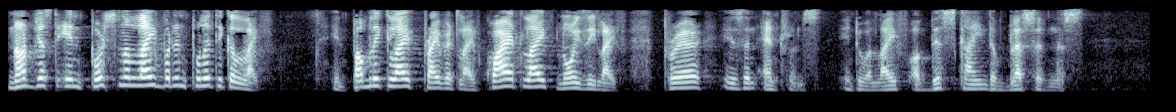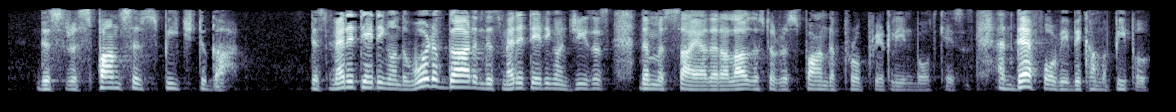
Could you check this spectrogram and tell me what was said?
Not just in personal life, but in political life. In public life, private life. Quiet life, noisy life. Prayer is an entrance into a life of this kind of blessedness. This responsive speech to God. This meditating on the Word of God and this meditating on Jesus, the Messiah, that allows us to respond appropriately in both cases. And therefore, we become a people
